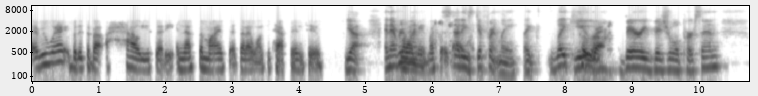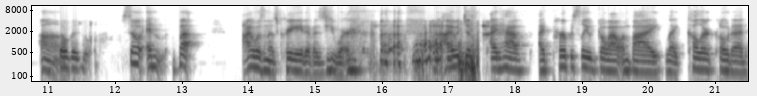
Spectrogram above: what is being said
everywhere, but it's about how you study. And that's the mindset that I want to tap into. Yeah. And everyone made my study studies differently. Like like you, I'm a very visual person. Um So visual. so and but I wasn't as creative as you were. I would just I'd have I'd purposely would go out and buy like color coded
